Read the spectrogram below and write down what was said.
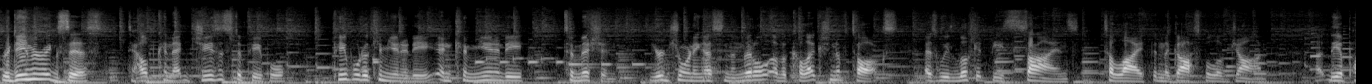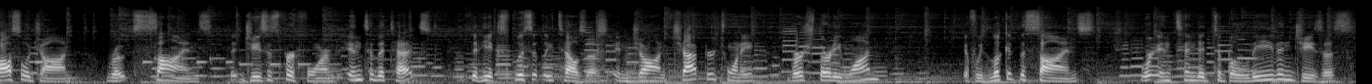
Redeemer exists to help connect Jesus to people, people to community, and community to mission. You're joining us in the middle of a collection of talks as we look at these signs to life in the Gospel of John. Uh, the Apostle John wrote signs that Jesus performed into the text that he explicitly tells us in John chapter 20, verse 31. If we look at the signs, we're intended to believe in Jesus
